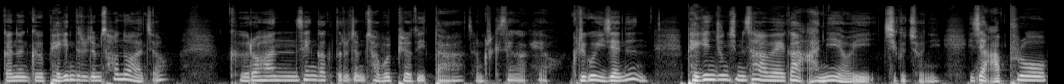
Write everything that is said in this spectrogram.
그러니까는 그 백인들을 좀 선호하죠. 그러한 생각들을 좀 접을 필요도 있다. 저는 그렇게 생각해요. 그리고 이제는 백인 중심 사회가 아니에요. 이 지구촌이. 이제 앞으로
